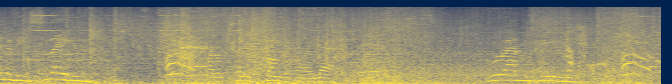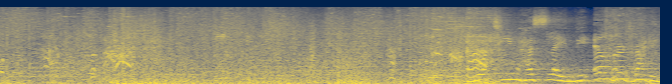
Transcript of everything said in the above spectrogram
Enemy slain. I return stronger than I left. Rampage. Your team has slain the Elder Dragon.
